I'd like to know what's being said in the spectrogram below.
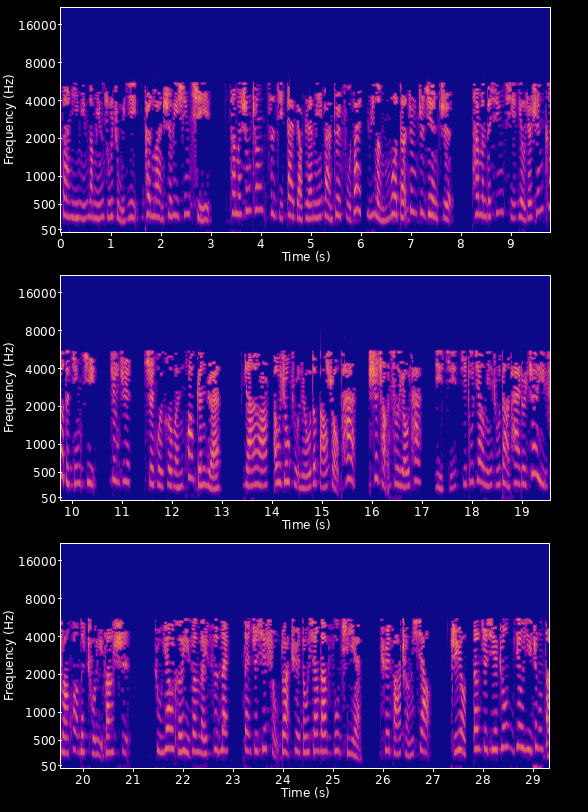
反移民的民族主义叛乱势力兴起。他们声称自己代表人民反对腐败与冷漠的政治建制，他们的兴起有着深刻的经济、政治、社会和文化根源。然而，欧洲主流的保守派、市场自由派以及基督教民主党派对这一状况的处理方式，主要可以分为四类，但这些手段却都相当肤浅，缺乏成效。只有当这些中右翼政党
